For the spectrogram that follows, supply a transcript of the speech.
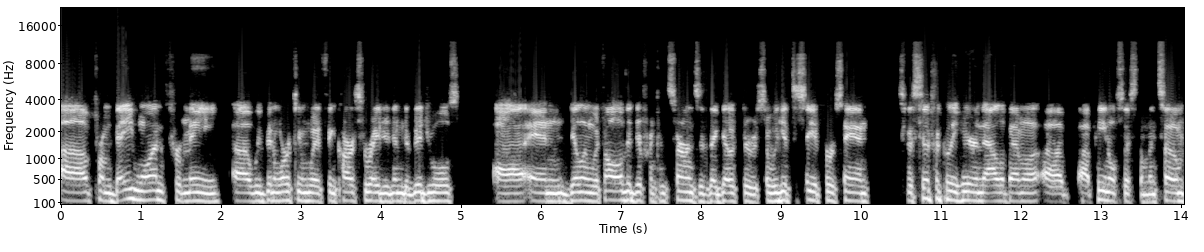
uh, from day one for me, uh, we've been working with incarcerated individuals and dealing with all the different concerns that they go through. So we get to see it firsthand, specifically here in the Alabama penal system. And so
